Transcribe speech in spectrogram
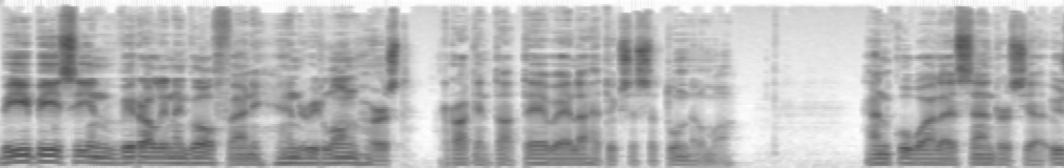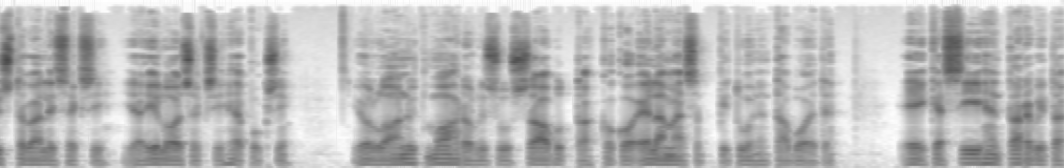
BBCn virallinen golfääni Henry Longhurst rakentaa TV-lähetyksessä tunnelmaa. Hän kuvailee Sandersia ystävälliseksi ja iloiseksi hepuksi, jolla on nyt mahdollisuus saavuttaa koko elämänsä pituinen tavoite, eikä siihen tarvita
